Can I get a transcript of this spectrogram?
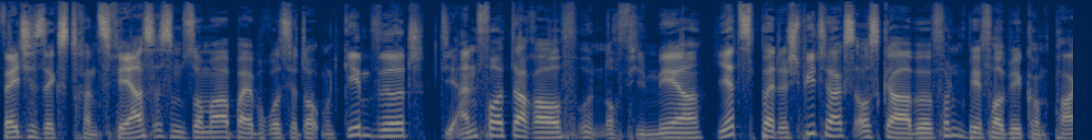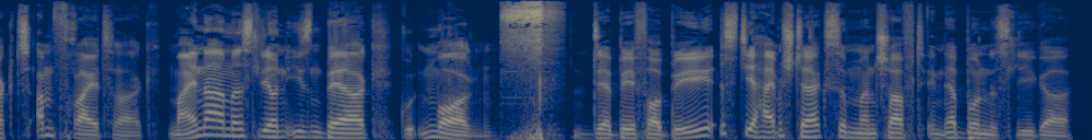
Welche sechs Transfers es im Sommer bei Borussia Dortmund geben wird, die Antwort darauf und noch viel mehr jetzt bei der Spieltagsausgabe von BVB Kompakt am Freitag. Mein Name ist Leon Isenberg. Guten Morgen. Der BVB ist die heimstärkste Mannschaft in der Bundesliga.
